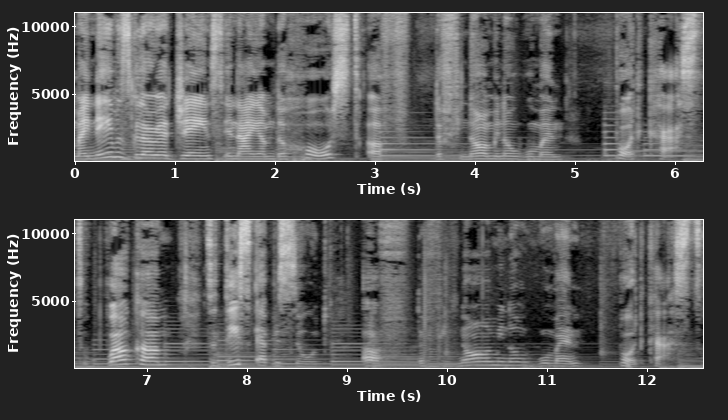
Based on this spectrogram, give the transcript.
My name is Gloria James, and I am the host of the Phenomenal Woman podcast. Welcome to this episode of the Phenomenal Woman podcast.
